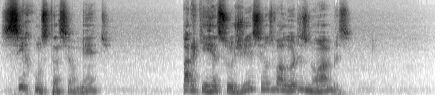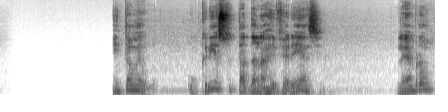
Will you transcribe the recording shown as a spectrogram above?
circunstancialmente para que ressurgissem os valores nobres. Então, o Cristo está dando a referência, lembram?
